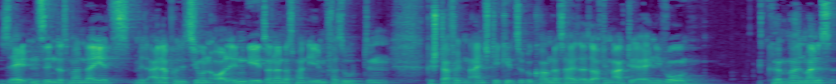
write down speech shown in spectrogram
selten Sinn, dass man da jetzt mit einer Position all in geht, sondern dass man eben versucht, den gestaffelten Einstieg hinzubekommen. Das heißt also auf dem aktuellen Niveau könnte man meines,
